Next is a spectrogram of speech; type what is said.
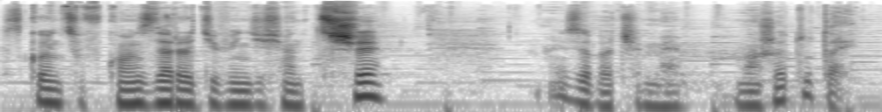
z końcówką 0,93. No i zobaczymy, może tutaj.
